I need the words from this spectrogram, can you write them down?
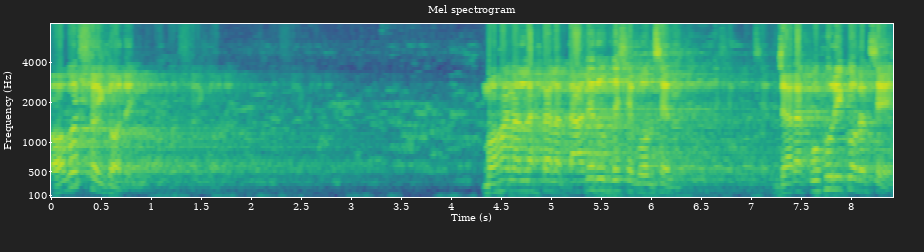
অবশ্যই করে। মহান আল্লাহ তাআলা তাদের উদ্দেশ্যে বলছেন, যারা কুফুরি করেছে,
